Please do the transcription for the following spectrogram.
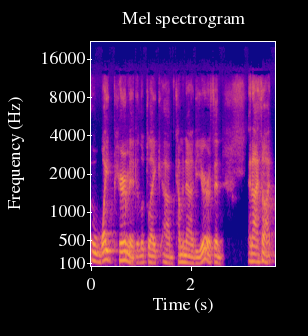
a white pyramid. It looked like um, coming out of the earth, and and I thought.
